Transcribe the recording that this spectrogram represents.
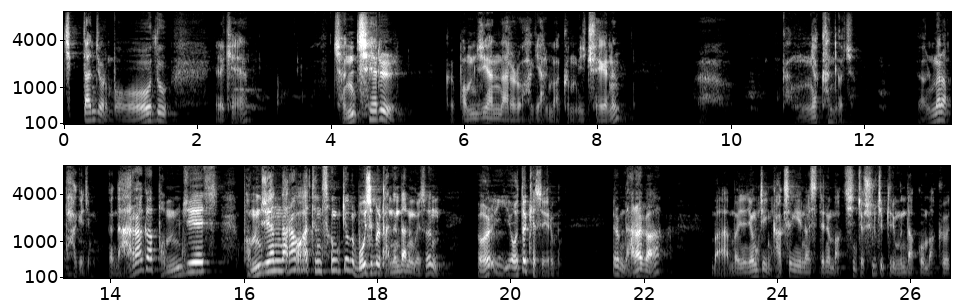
집단적으로 모두 이렇게 전체를 그 범죄한 나라로 하게 할 만큼 이 죄는 아, 강력한 거죠. 얼마나 파괴적입니까? 그러니까 나라가 범죄, 범죄한 나라와 같은 성격을, 모습을 갖는다는 것은 어떻게 했어요, 여러분? 여러분, 나라가 막, 뭐, 영적인 각성이 일어났을 때는 막 진짜 술집들이 문 닫고 막 그,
